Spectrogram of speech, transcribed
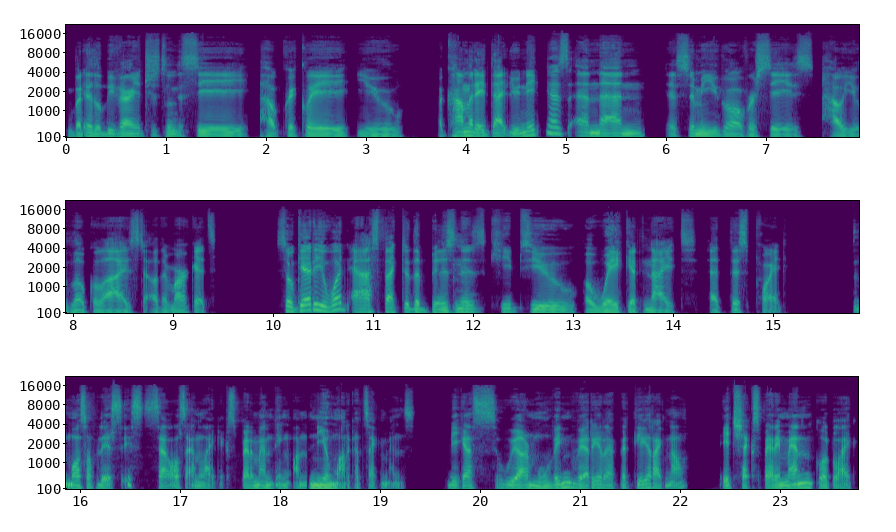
but it'll be very interesting to see how quickly you accommodate that uniqueness and then assuming you go overseas, how you localize to other markets. So, Gery, what aspect of the business keeps you awake at night at this point? Most of this is sales and like experimenting on new market segments because we are moving very rapidly right now. Each experiment could like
